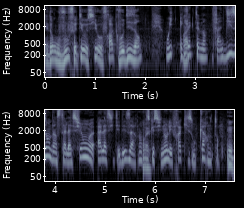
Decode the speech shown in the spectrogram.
Et donc vous fêtez aussi au FRAC vos 10 ans. Oui, exactement. Enfin, 10 ans d'installation euh, à la Cité des Arts, hein, parce que sinon les FRAC, ils ont 40 ans. Hum.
